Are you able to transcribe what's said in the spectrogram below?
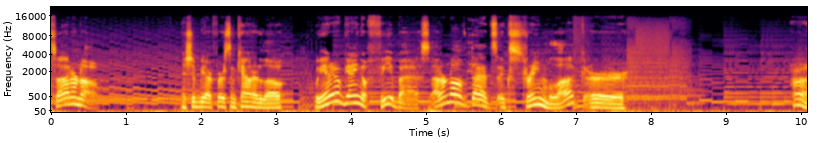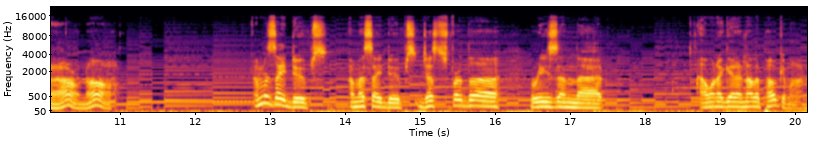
So I don't know. It should be our first encounter though. We ended up getting a Feebas. I don't know if that's extreme luck or... Uh, I don't know. I'm gonna say dupes. I'm gonna say dupes. Just for the reason that I want to get another Pokemon.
